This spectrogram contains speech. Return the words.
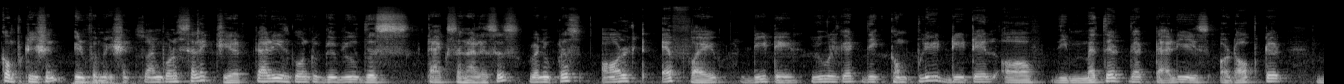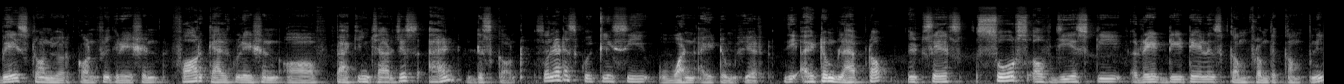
computation information. So I'm going to select here. Tally is going to give you this tax analysis. When you press Alt F5 detail, you will get the complete detail of the method that Tally is adopted based on your configuration for calculation of packing charges and discount. So let us quickly see one item here. The item laptop, it says source of GST rate detail is come from the company,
